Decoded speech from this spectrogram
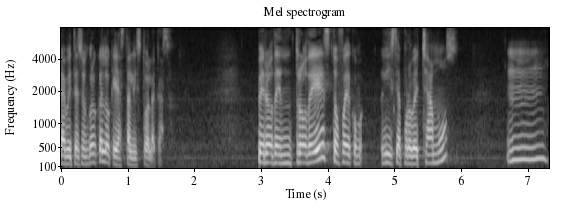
La habitación creo que es lo que ya está listo de la casa. Pero dentro de esto fue como, y si aprovechamos, Mm,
